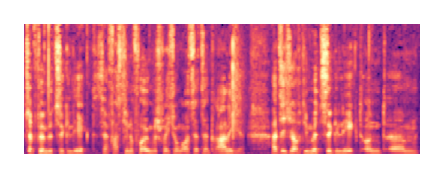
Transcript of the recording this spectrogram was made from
Zipfelmütze gelegt. Das ist ja fast wie eine Folgenbesprechung aus der Zentrale hier. Hat sich auf die Mütze gelegt und ähm,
